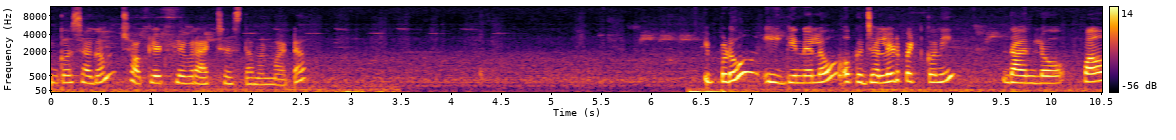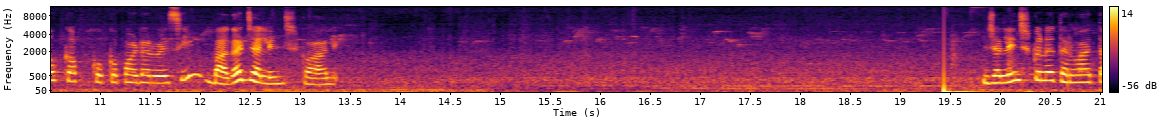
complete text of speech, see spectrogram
ఇంకో సగం చాక్లెట్ ఫ్లేవర్ యాడ్ చేస్తామన్నమాట. ఇప్పుడు ఈ గిన్నెలో ఒక జల్లెడ పెట్టుకొని దానిలో పావు కప్ కోకో పౌడర్ వేసి బాగా జల్లించుకోవాలి. జల్లించుకున్న తర్వాత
